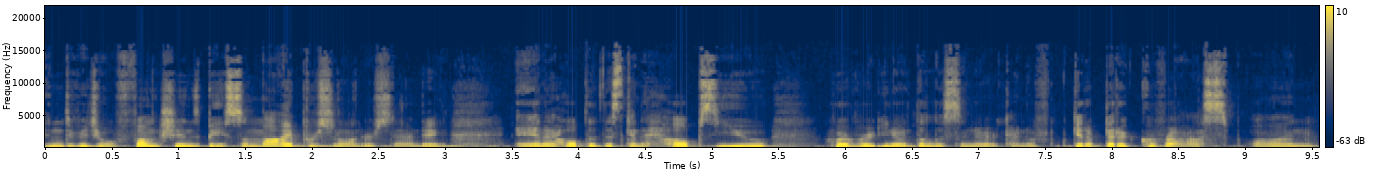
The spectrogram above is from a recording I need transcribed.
individual functions based on my personal understanding? And I hope that this kind of helps you whoever you know the listener kind of get a better grasp on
